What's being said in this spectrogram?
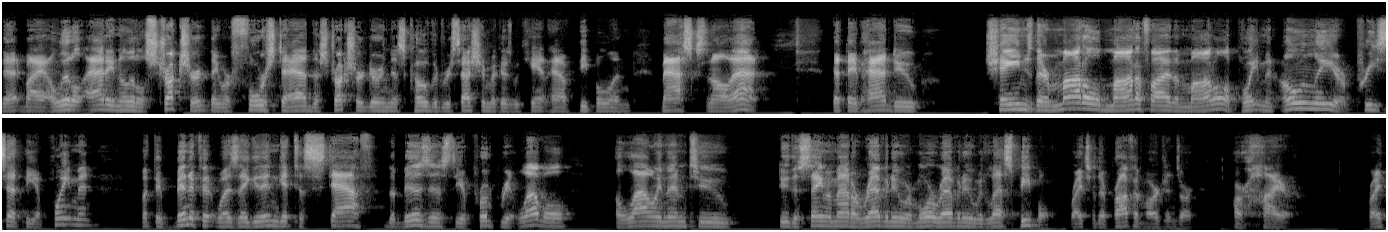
that by a little adding a little structure, they were forced to add the structure during this COVID recession because we can't have people in masks and all that, that they've had to change their model, modify the model, appointment only or preset the appointment. But the benefit was they then get to staff the business the appropriate level, allowing them to do the same amount of revenue or more revenue with less people, right? So their profit margins are are higher, right?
